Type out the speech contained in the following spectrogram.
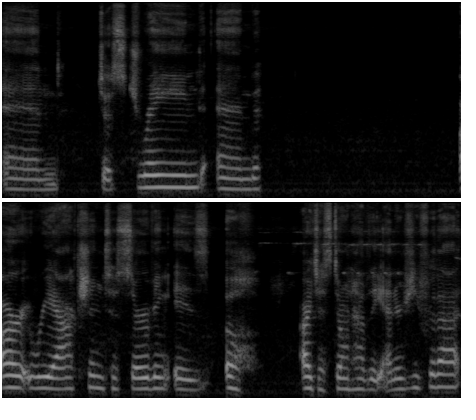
and just drained and our reaction to serving is, oh, I just don't have the energy for that.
